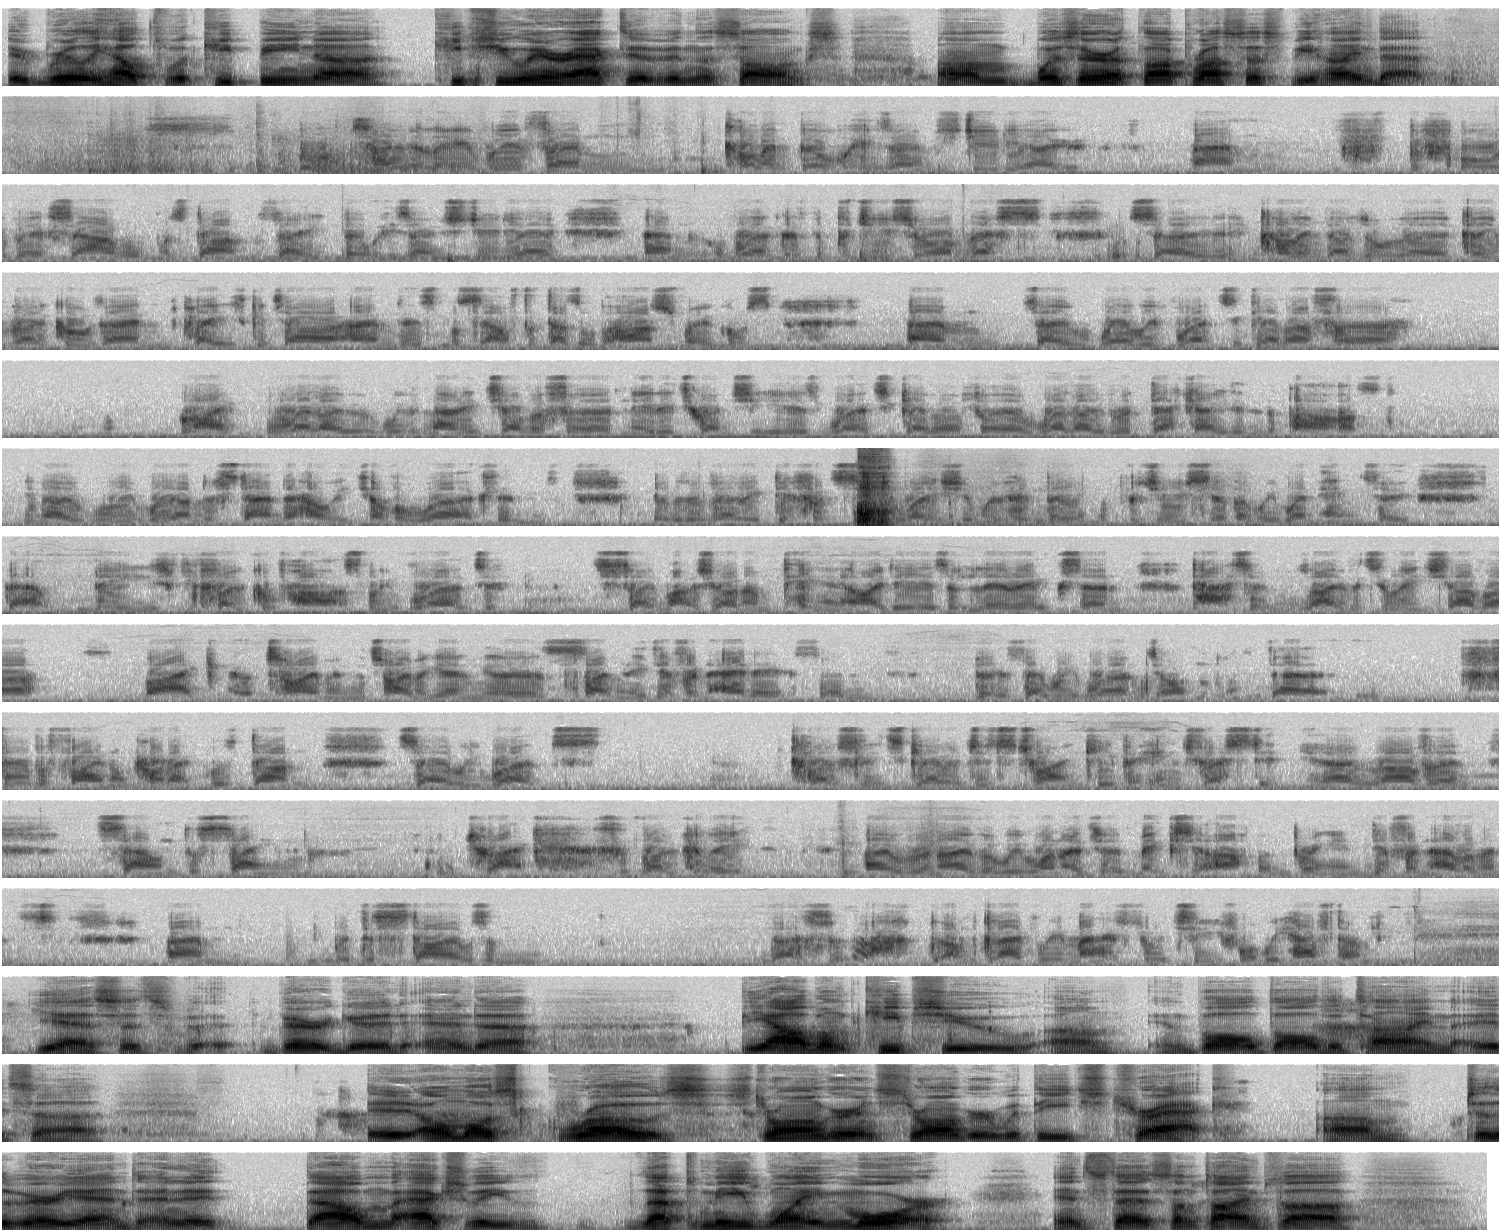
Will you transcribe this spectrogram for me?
it really helped with keeping uh, keeps you interactive in the songs. Um, was there a thought process behind that? Well, totally. With um, Colin built his own studio um, before album was done, so he built his own studio and worked as the producer on this. So Colin does all the clean vocals and plays guitar, and it's myself that does all the harsh vocals. Um, so where we've worked together for like well over, we've known each other for nearly 20 years, worked together for well over a decade in the past. You know, we, we understand how each other works, and it was a very different situation with him being producer that we went into. That these vocal parts we've worked so much on and pinging ideas and lyrics and patterns over to each other, like time and time again. You know, so many different edits and bits that we worked on that before the final product was done. So we worked closely together just to try and keep it interesting, you know, rather than sound the same track vocally over and over. We wanted to mix it up and bring in different elements um, with the styles, and that's, I'm glad we managed to achieve what we have done. Yes, it's very good, and uh, the album keeps you um, involved all the time. It's uh, it almost grows stronger and stronger with each track um, to the very end, and it the album actually left me wanting more. Instead, sometimes uh,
